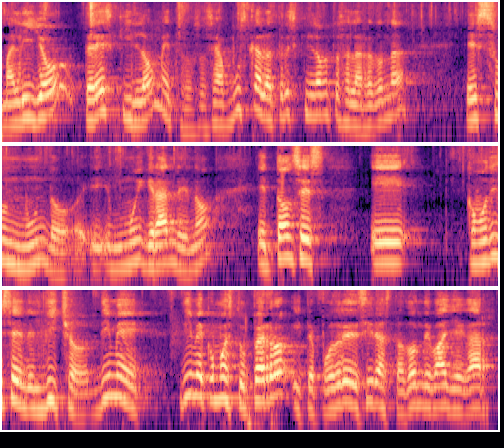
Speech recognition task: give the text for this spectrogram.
malillo. 3 kilómetros, o sea, búscalo a 3 kilómetros a la redonda. Es un mundo muy grande, ¿no? Entonces, eh, como dice el dicho, dime, dime cómo es tu perro y te podré decir hasta dónde va a llegar.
